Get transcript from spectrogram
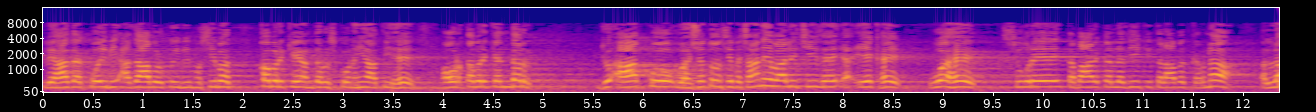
لہذا کوئی بھی عذاب اور کوئی بھی مصیبت قبر کے اندر اس کو نہیں آتی ہے۔ اور قبر کے اندر جو آپ کو وحشتوں سے بچانے والی چیز ہے، ایک ہے، وہ ہے سور تبارک الدی کی تلاوت کرنا۔ اللہ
